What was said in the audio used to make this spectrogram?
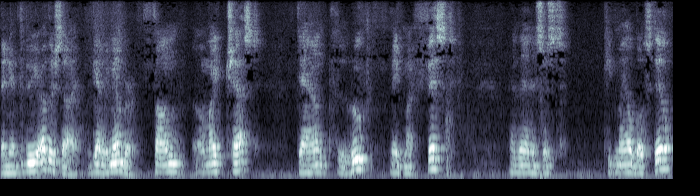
Then you have to do your other side. Again, remember, thumb on my chest, down to the hoop, make my fist, and then it's just keep my elbow still,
